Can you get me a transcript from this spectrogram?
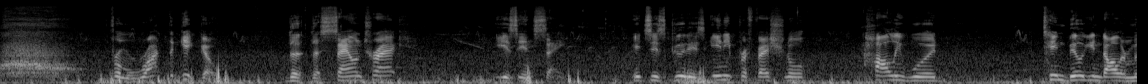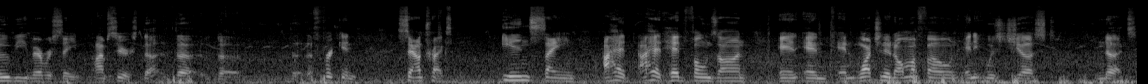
from right the get-go, the, the soundtrack is insane. It's as good as any professional Hollywood $10 billion movie you've ever seen. I'm serious. The, the, the, the, the freaking soundtrack's insane. I had I had headphones on and and and watching it on my phone, and it was just nuts.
